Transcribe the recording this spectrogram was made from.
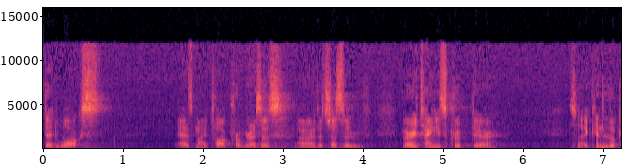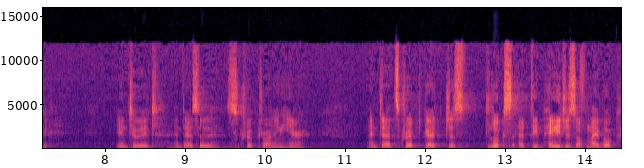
that walks as my talk progresses. Uh, that's just a very tiny script there. So I can look into it, and there's a script running here. And that script just looks at the pages of my book.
